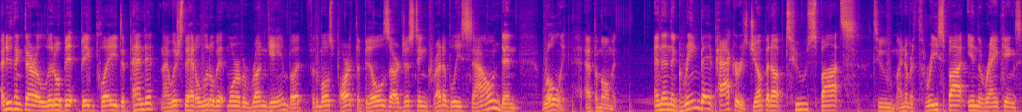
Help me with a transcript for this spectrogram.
I do think they're a little bit big play dependent, and I wish they had a little bit more of a run game, but for the most part, the Bills are just incredibly sound and rolling at the moment. And then the Green Bay Packers jumping up two spots to my number three spot in the rankings.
